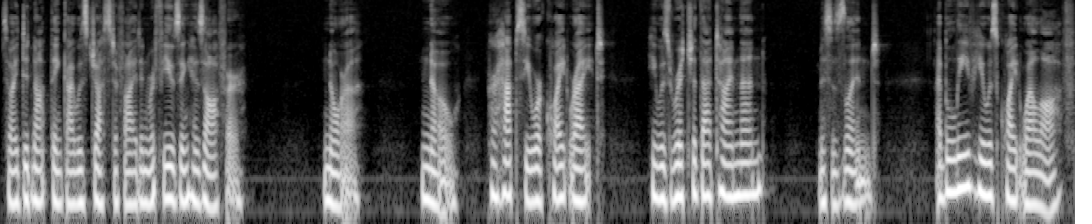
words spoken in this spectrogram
so I did not think I was justified in refusing his offer. Nora. No, perhaps you were quite right. He was rich at that time then? Mrs. Linde. I believe he was quite well off,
